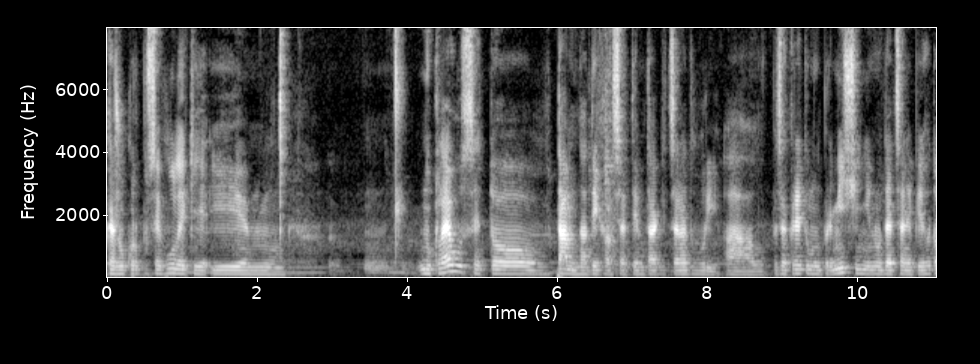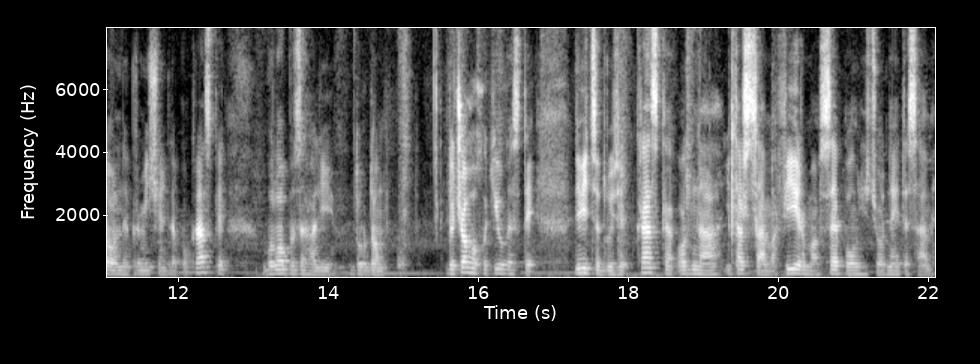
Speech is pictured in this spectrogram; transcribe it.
кажу корпуси вулики і нуклеуси, то там надихався тим, так це на дворі. А в закритому приміщенні, ну де це не підготовлене приміщення для покраски, було б взагалі дурдом. До чого хотів вести? Дивіться, друзі, краска одна і та ж сама, фірма, все повністю одне і те саме.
